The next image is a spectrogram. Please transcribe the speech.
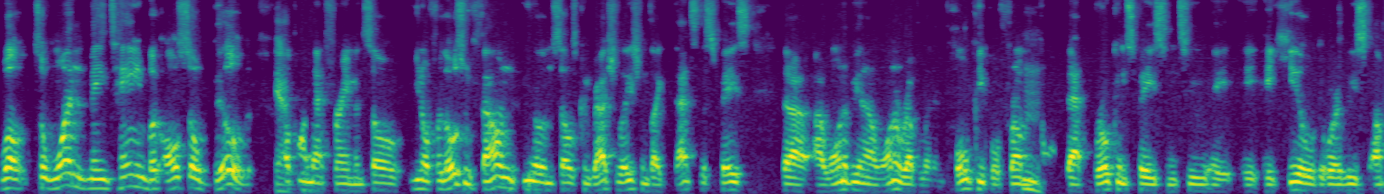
well, to one, maintain, but also build yeah. upon that frame. And so, you know, for those who found, you know, themselves, congratulations. Like that's the space that I, I want to be in. I want to revel in and pull people from mm. that broken space into a, a, a, healed or at least a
